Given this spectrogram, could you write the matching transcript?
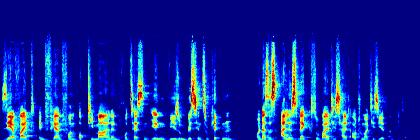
sehr weit entfernt von optimalen Prozessen irgendwie so ein bisschen zu kitten. Und das ist alles weg, sobald ich es halt automatisiert anbiete.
